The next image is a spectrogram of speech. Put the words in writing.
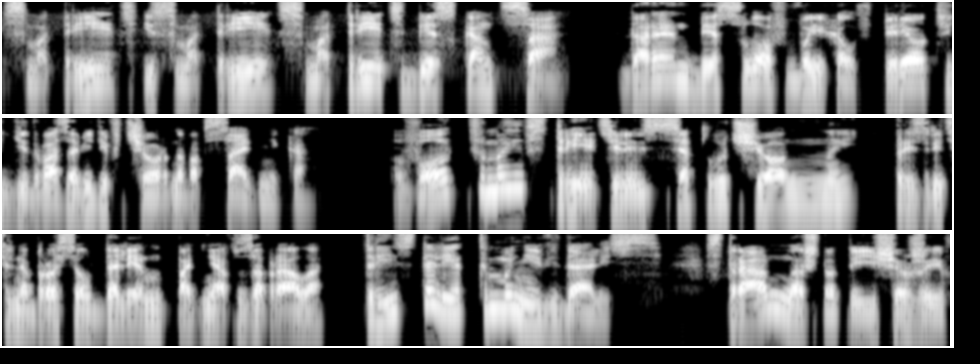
смотреть и смотреть, смотреть без конца. Дарен без слов выехал вперед, едва завидев черного всадника. «Вот мы и встретились, отлученный», — презрительно бросил Дален, подняв забрало. Триста лет мы не видались. Странно, что ты еще жив,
